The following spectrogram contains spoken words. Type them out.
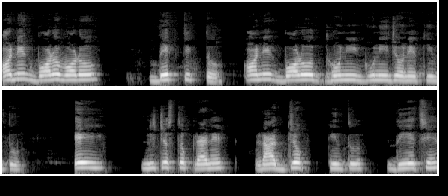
অনেক বড় বড় ব্যক্তিত্ব, অনেক বড় ধনী গুণীজনের কিন্তু এই নিচস্থ প্ল্যানেট রাজ্য কিন্তু দিয়েছেন।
